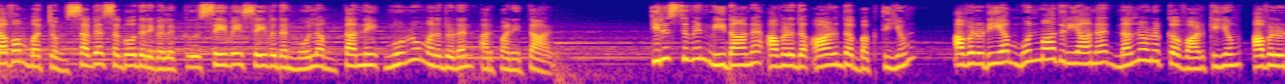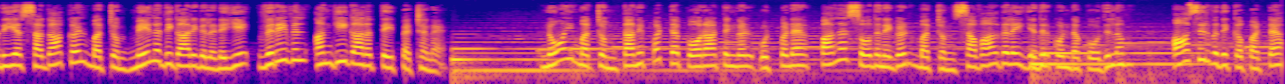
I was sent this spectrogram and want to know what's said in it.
தவம் மற்றும் சக சகோதரிகளுக்கு சேவை செய்வதன் மூலம் தன்னை முழு மனதுடன் அர்ப்பணித்தார். கிறிஸ்துவின் மீதான அவரது ஆழ்ந்த பக்தியும் அவளுடைய முன்மாதிரியான நல்லொழுக்க வாழ்க்கையும் அவளுடைய சகாக்கள் மற்றும் மேலதிகாரிகளிடையே விரைவில் அங்கீகாரத்தை பெற்றன. நோய் மற்றும் தனிப்பட்ட போராட்டங்கள் உட்பட பல சோதனைகள் மற்றும் சவால்களை எதிர்கொண்ட போதிலும் ஆசிர்வதிக்கப்பட்ட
